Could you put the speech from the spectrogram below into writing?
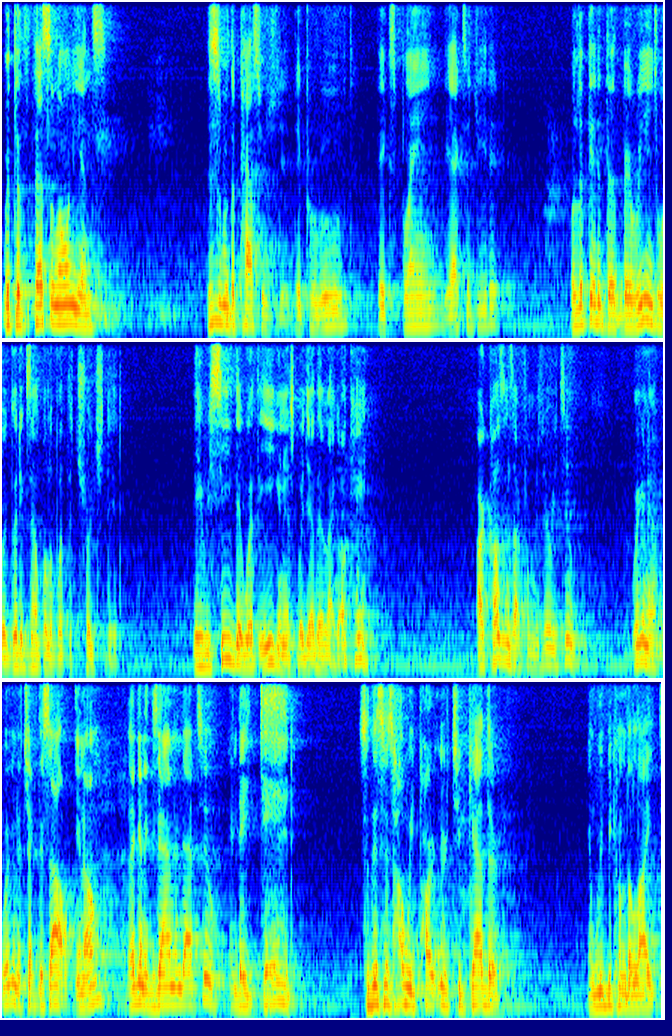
With the Thessalonians, this is what the pastors did. They proved, they explained, they exegeted. But look at it, the Bereans were a good example of what the church did. They received it with eagerness, but yet they're like, okay, our cousins are from Missouri too. We're gonna, we're gonna check this out, you know? They're gonna examine that too. And they did. So this is how we partner together and we become the light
